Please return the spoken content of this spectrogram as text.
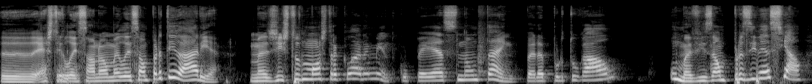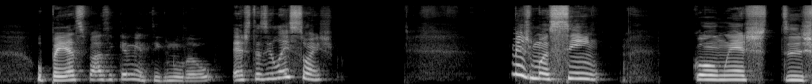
uh, esta eleição não é uma eleição partidária, mas isto demonstra claramente que o PS não tem para Portugal uma visão presidencial. O PS basicamente ignorou estas eleições. Mesmo assim, com estes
